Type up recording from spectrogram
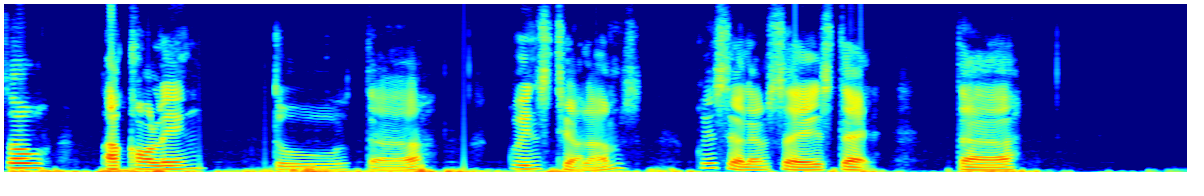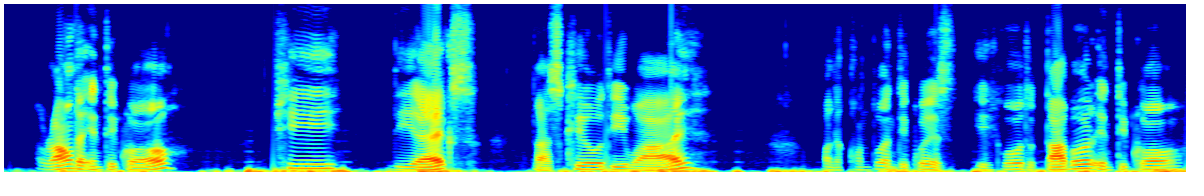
So according to the Green's theorem, Green's theorem says that the around the integral p dx plus q dy on the contour integral is equal to double integral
